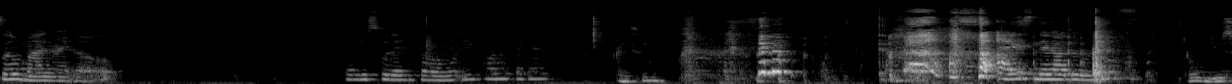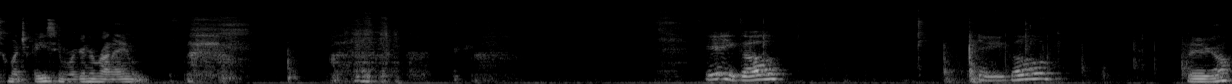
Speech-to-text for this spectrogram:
so mad right now. So I'm just putting some, what do you call this again? Icing. Icing it on the roof. Don't use so much icing. We're gonna run out. There you go. There you go. There you go.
